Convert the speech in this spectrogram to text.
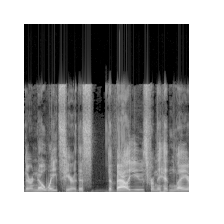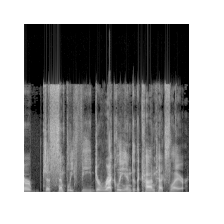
There are no weights here. This the values from the hidden layer just simply feed directly into the context layer.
